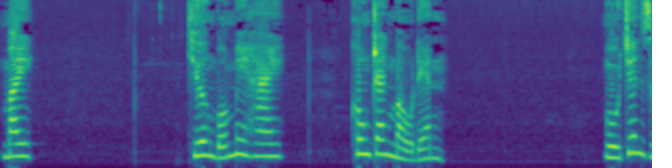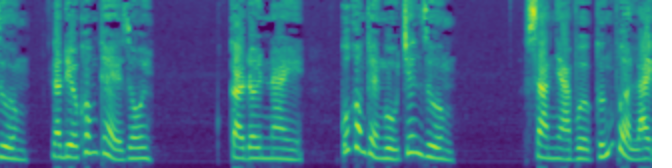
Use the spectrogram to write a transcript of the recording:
mây. Chương bốn mươi hai, khung tranh màu đen. Ngủ trên giường là điều không thể rồi. Cả đời này cũng không thể ngủ trên giường. Sàn nhà vừa cứng vừa lạnh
